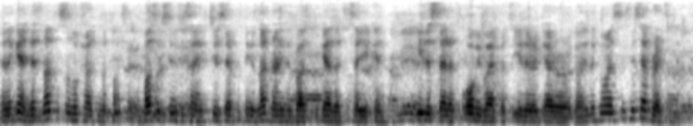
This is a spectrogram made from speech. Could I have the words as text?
And again, that's not the simple pshat in the pasuk. The pasuk seems to be saying two separate things, not running them both together to say you can either sell it or be boycott to either a ger or a guy. The Gemara seems to be separating them.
